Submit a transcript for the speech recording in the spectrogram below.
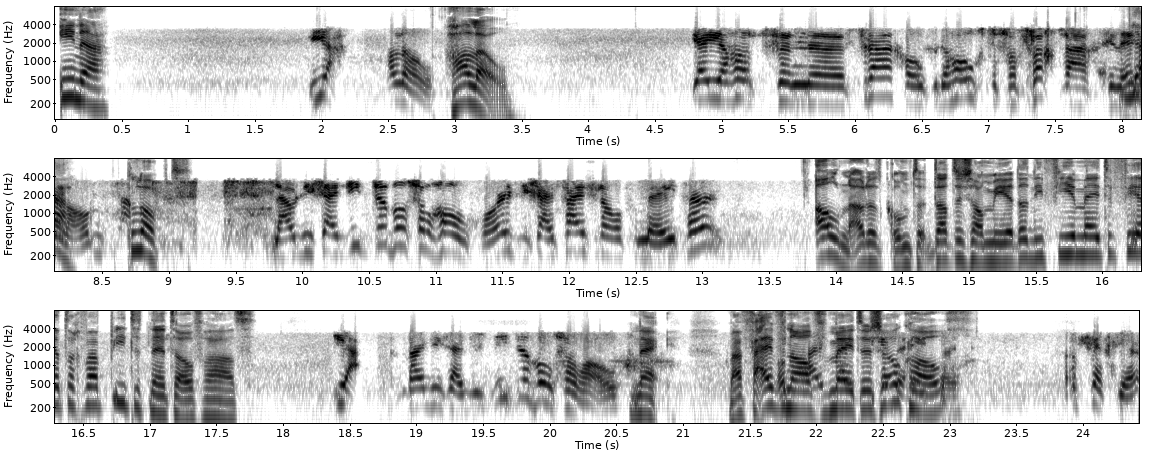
Ina, Ja, hallo. hallo. Ja, je had een eh, vraag over de hoogte van vrachtwagens in Ja, Engeland. klopt. Nou, die zijn niet dubbel zo hoog hoor. Die zijn 5,5 meter. Oh, nou, dat, komt, dat is al meer dan die 4,40 meter waar Piet het net over had. Ja, maar die zijn dus niet dubbel zo hoog. Nee, maar 5,5 meter is ook hoog. Wat zeg je?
